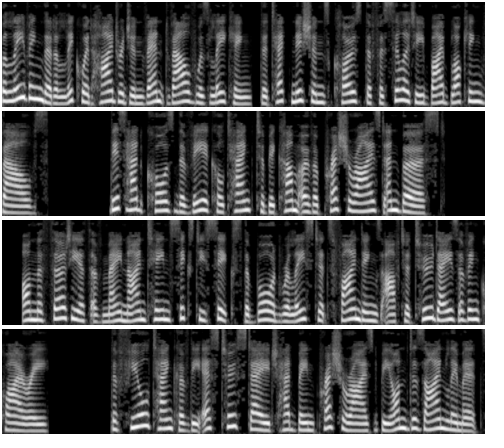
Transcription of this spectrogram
Believing that a liquid hydrogen vent valve was leaking, the technicians closed the facility by blocking valves. This had caused the vehicle tank to become overpressurized and burst. On 30 May 1966 the board released its findings after two days of inquiry. The fuel tank of the S2 stage had been pressurized beyond design limits.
